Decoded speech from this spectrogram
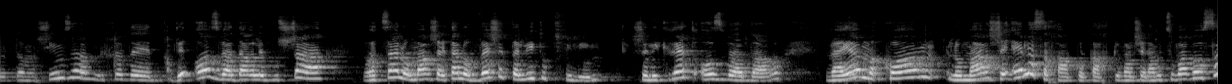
אותם אנשים זה, אני חושבת, אה, בעוז והדר לבושה, רצה לומר שהייתה לובשת טלית ותפילין, שנקראת עוז והדר, והיה מקום לומר שאין לה שכר כל כך, כיוון שאינה מצווה ועושה.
